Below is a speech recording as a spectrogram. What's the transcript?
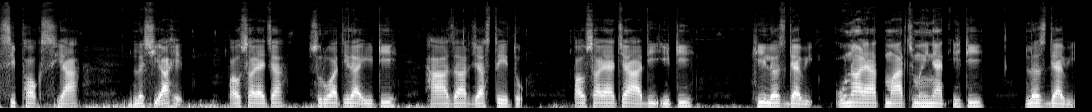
sheep pox ह्या लसी आहेत. पावसाळ्याच्या सुरुवातीला ई टी हा आजार जास्त येतो. पावसाळ्याच्या आधी ई टी ही लस द्यावी. उन्हाळ्यात मार्च महिन्यात ई टी लस द्यावी.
